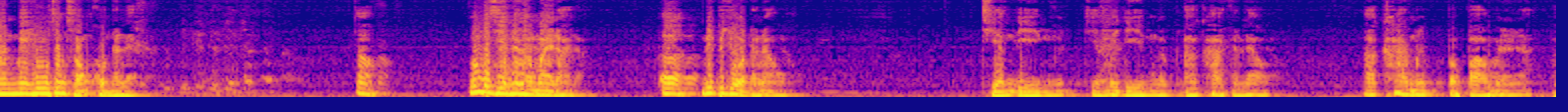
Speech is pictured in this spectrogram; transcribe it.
มันไม่รู้ทั้งสองคนนั่นแหละ อ้าวมันไปเถียงกันทำไมล่ะ เออ มีประโยชน์นะเอาเถียงดีมันเถียงไม่ดีมันก็อาฆาตกันแล้ว อาฆาตมันเปล่าๆไม่ได้นะพ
